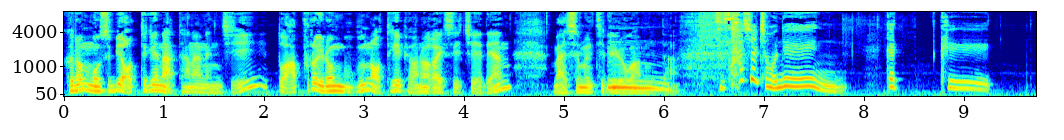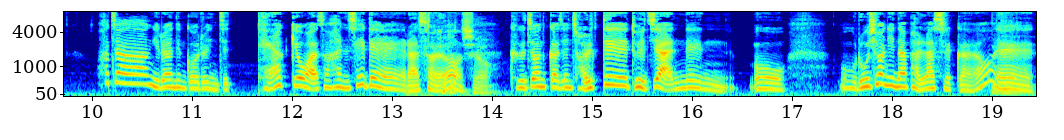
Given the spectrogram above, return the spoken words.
그런 모습이 어떻게 나타나는지 또 앞으로 이런 부분은 어떻게 변화가 있을지에 대한 말씀을 드리려고 음, 합니다. 사실 저는 그러니까 그 화장이라는 거를 이제 대학교 와서 한 세대라서요. 그렇죠. 그 전까지는 절대 되지 않는 뭐, 뭐 로션이나 발랐을까요? 네. 예.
